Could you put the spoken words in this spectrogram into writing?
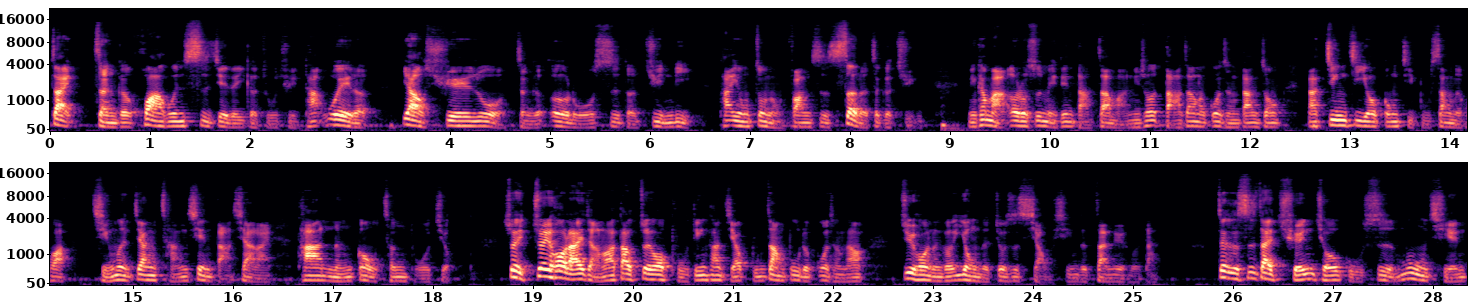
在整个划分世界的一个族群，他为了要削弱整个俄罗斯的军力，他用这种方式设了这个局。你看嘛，俄罗斯每天打仗嘛，你说打仗的过程当中，那经济又供给不上的话。请问这样长线打下来，它能够撑多久？所以最后来讲的话，到最后普丁他只要不让步的过程当中，最后能够用的就是小型的战略核弹。这个是在全球股市目前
